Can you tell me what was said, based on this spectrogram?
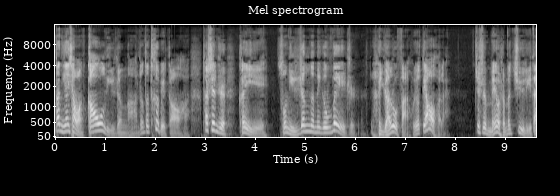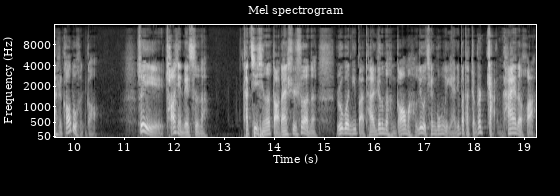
但你要想往高里扔啊，扔的特别高哈，它甚至可以从你扔的那个位置原路返回又掉回来，就是没有什么距离，但是高度很高。所以朝鲜这次呢，它进行了导弹试射呢，如果你把它扔得很高嘛，六千公里，你把它整个展开的话。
